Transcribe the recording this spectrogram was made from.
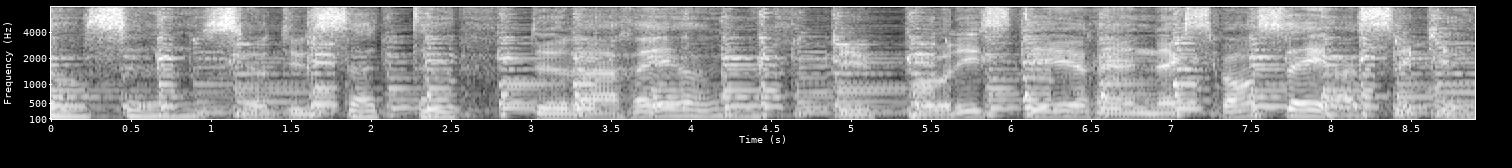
Danse sur du satin, de la rayonne, du polystyrène expansé à ses pieds.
